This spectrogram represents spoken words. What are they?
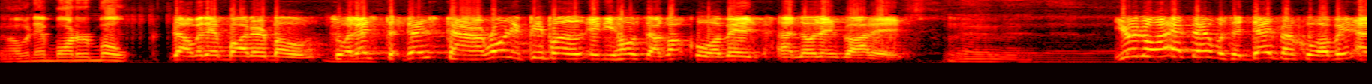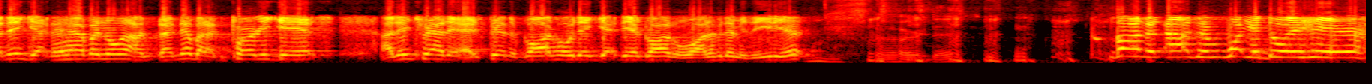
Mm. now when they bother boat. That was them bothered about. So they, they stand around the people in the house that got COVID and now they got it. Mm. You know, if there was a dead from COVID and they get to heaven no, and, and they were the pearly gates and they try to explain to God how they get there, God, and one of them is idiot. Alright then. God asked him, what you doing here?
